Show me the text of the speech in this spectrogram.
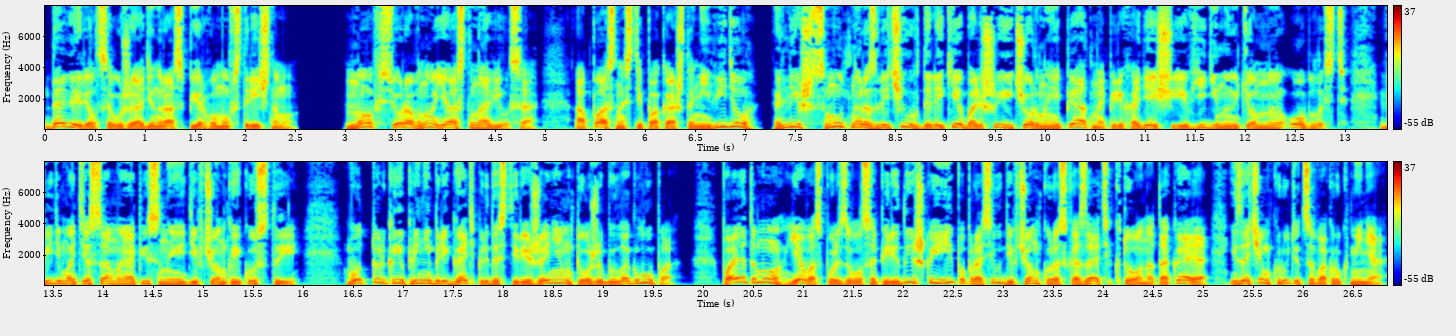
доверился уже один раз первому встречному. Но все равно я остановился. Опасности пока что не видел, лишь смутно различил вдалеке большие черные пятна, переходящие в единую темную область. Видимо, те самые описанные девчонкой кусты. Вот только и пренебрегать предостережением тоже было глупо. Поэтому я воспользовался передышкой и попросил девчонку рассказать, кто она такая и зачем крутится вокруг меня.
